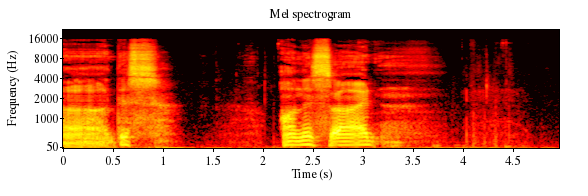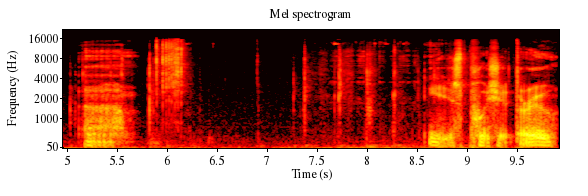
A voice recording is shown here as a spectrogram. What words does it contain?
uh, this, on this side, uh, you just push it through.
